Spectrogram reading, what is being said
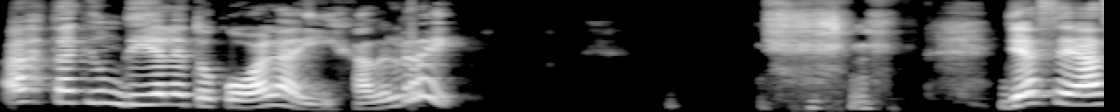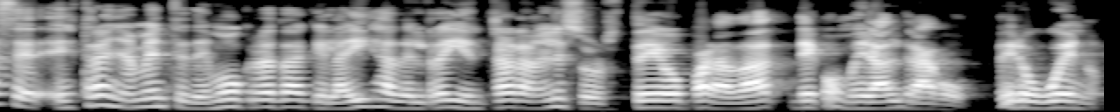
hasta que un día le tocó a la hija del rey. ya se hace extrañamente demócrata que la hija del rey entrara en el sorteo para dar de comer al dragón. Pero bueno,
